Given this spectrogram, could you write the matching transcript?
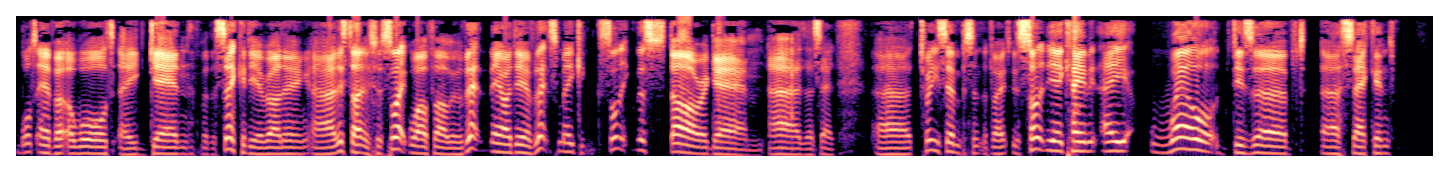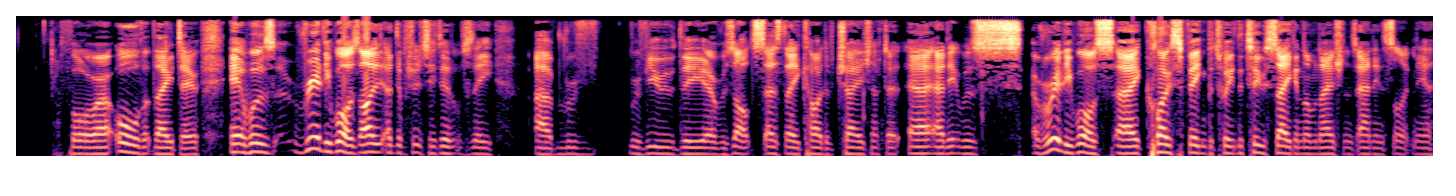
whatever award again for the second year running. Uh, this time it's for Sonic Wildfire with their idea of let's make Sonic the star again. Uh, as I said, uh, 27% of the votes. And Sonic the Arcade a well deserved uh, second for uh, all that they do. It was really was. I had the opportunity to obviously uh, rev- review the uh, results as they kind of changed after, uh, and it was it really was a close thing between the two Sega nominations and Insomnia.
